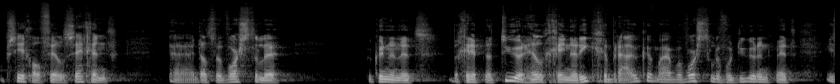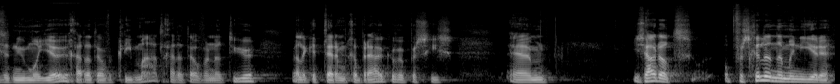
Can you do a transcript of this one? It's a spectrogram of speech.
op zich al veelzeggend uh, dat we worstelen. We kunnen het begrip natuur heel generiek gebruiken, maar we worstelen voortdurend met: is het nu milieu? Gaat het over klimaat? Gaat het over natuur? Welke term gebruiken we precies? Um, je zou dat op verschillende manieren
